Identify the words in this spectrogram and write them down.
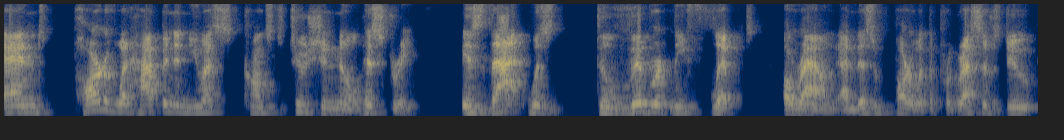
And part of what happened in US constitutional history is that was deliberately flipped around. And this is part of what the progressives do,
